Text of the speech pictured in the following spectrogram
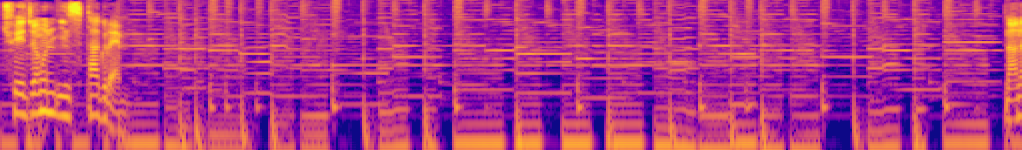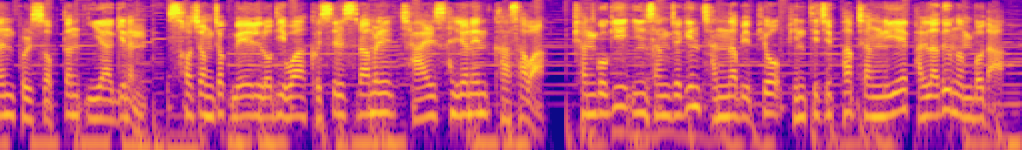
최정훈 인스타그램 나는 볼 수 없던 이야기는 서정적 멜로디와 그 쓸쓸함을 잘 살려낸 가사와 편곡이 인상적인 잔나비표 빈티지 팝 장르의 발라드 넘버다.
